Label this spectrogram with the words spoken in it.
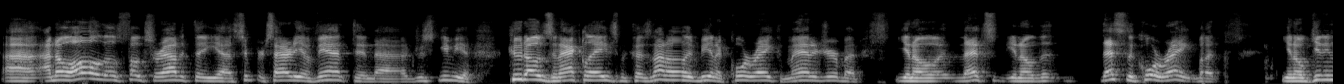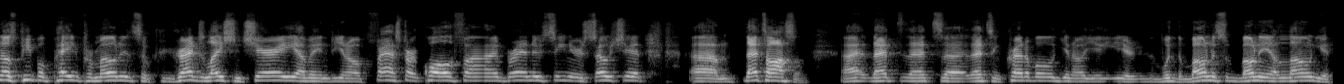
Uh, I know all those folks are out at the uh, Super Saturday event, and uh, just give you kudos and accolades because not only being a core rank manager, but you know that's you know the, that's the core rank, but you know getting those people paid and promoted. So congratulations, Sherry. I mean, you know, fast start qualifying, brand new senior associate. Um, that's awesome. Uh, that that's uh, that's incredible. You know, you you with the bonus bonus alone, you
